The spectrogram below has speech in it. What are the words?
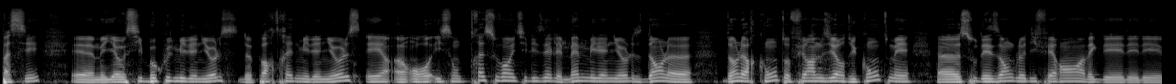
passées, mais il y a aussi beaucoup de millennials, de portraits de millennials, et on ils sont très souvent utilisés les mêmes millennials dans le dans leur compte au fur et à mesure du compte, mais sous des angles différents, avec des des, des,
